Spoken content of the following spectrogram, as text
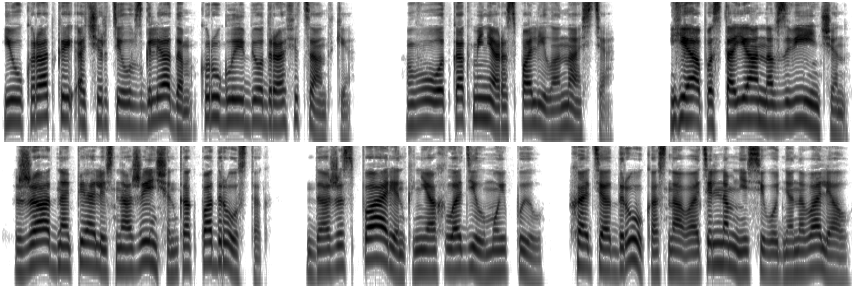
и украдкой очертил взглядом круглые бедра официантки. Вот как меня распалила Настя. Я постоянно взвинчен, жадно пялюсь на женщин, как подросток. Даже спарринг не охладил мой пыл, хотя друг основательно мне сегодня навалял.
